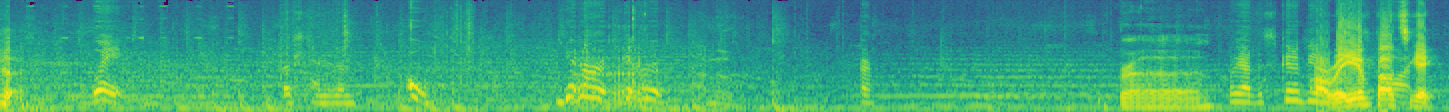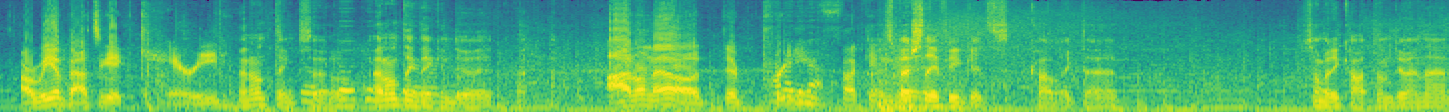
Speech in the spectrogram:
Wait. There's ten of them. Oh! Get in the roof, get in the roof. Bruh. Oh yeah, this is gonna be. Are a we about spot. to get? Are we about to get carried? I don't think so. kill a kid I don't think they can do it. I don't know. They're do I get pretty fucking. Especially good. if he gets caught like that. Somebody caught them doing that.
